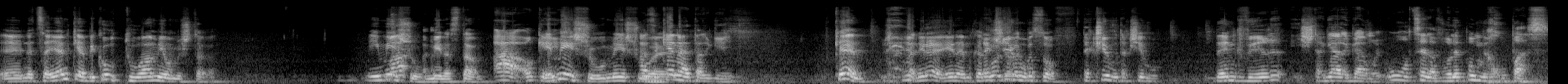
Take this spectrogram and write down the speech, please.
אה, נציין כי הביקור תואם עם המשטרה. עם? מישהו, מן הסתם. אה, אוקיי. עם מישהו, מישהו... אז זה אה, כן היה תרגיל. כן, כנראה, הנה, הם כתבו את זה רק. בסוף. תקשיבו, תקשיבו. בן גביר השתגע לגמרי, הוא רוצה לבוא לפה מחופש.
